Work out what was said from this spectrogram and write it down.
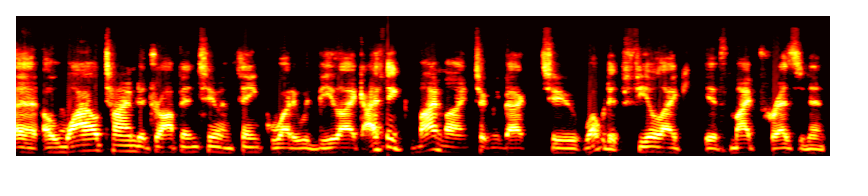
a, a, wild time to drop into and think what it would be like. I think my mind took me back to what would it feel like if my president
